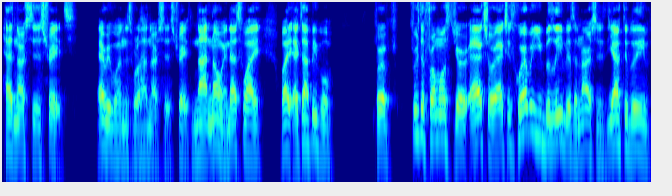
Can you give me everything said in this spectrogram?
has narcissist traits. Everyone in this world has narcissist traits. Not knowing. That's why why I tell people, for first and foremost, your ex or exes, whoever you believe is a narcissist, you have to believe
